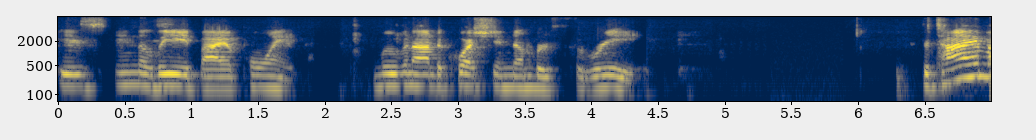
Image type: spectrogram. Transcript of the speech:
is in the lead by a point. Moving on to question number three. The time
